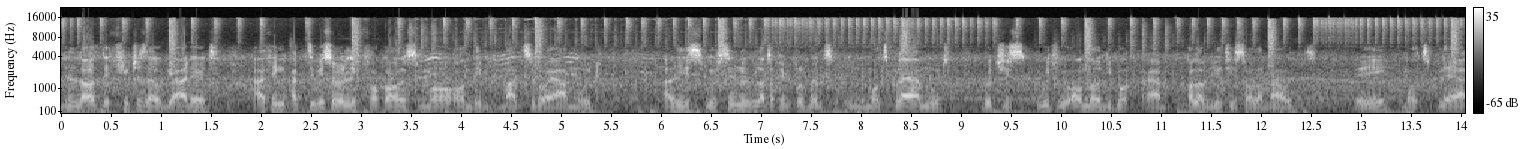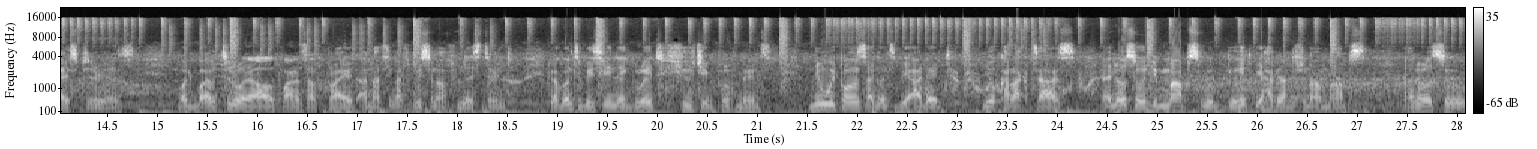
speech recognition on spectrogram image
The lot the features that will be added. I think Activision really focus more on the battle royale mode. At least we've seen a lot of improvements in the multiplayer mode, which is which we all know the uh, Call of Duty is all about the multiplayer experience. But Battle Royale fans have cried, and I think Activision have listened. We are going to be seeing a great, huge improvement. New weapons are going to be added, new characters, and also the maps. We're going to be having additional maps, and also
